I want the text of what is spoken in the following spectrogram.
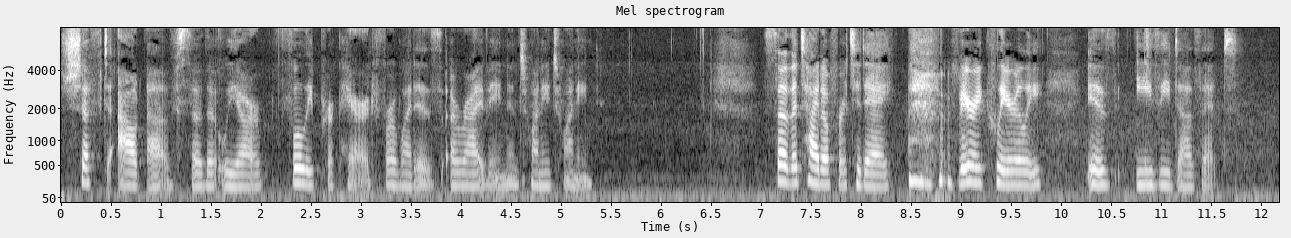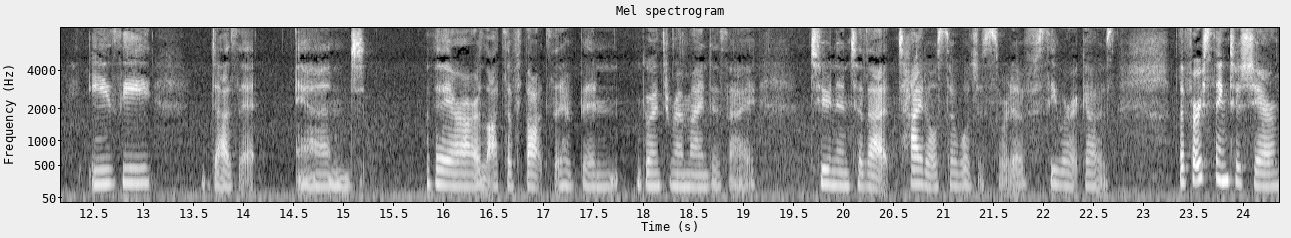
shift out of so that we are fully prepared for what is arriving in 2020. So, the title for today, very clearly, is Easy Does It. Easy Does It. And there are lots of thoughts that have been going through my mind as I tune into that title, so we'll just sort of see where it goes. The first thing to share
